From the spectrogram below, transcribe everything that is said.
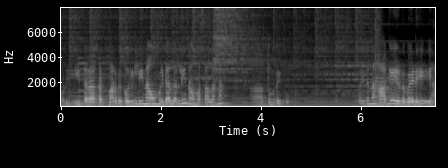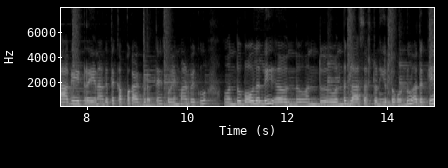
ನೋಡಿ, ಈ ಥರ ಕಟ್ ಮಾಡಬೇಕು. ಇಲ್ಲಿ ನಾವು ಮಿಡಲಲ್ಲಿ ನಾವು ಮಸಾಲನ ತುಂಬಬೇಕು. ಸೊ ಇದನ್ನು ಹಾಗೆ ಇಡಬೇಡಿ. ಹಾಗೆ ಇಟ್ಟರೆ ಏನಾಗುತ್ತೆ? ಕಪ್ಪಗಾಗಿಬಿಡುತ್ತೆ ಸೊ ಏನು ಮಾಡಬೇಕು? ಒಂದು ಬೌಲಲ್ಲಿ ಒಂದು ಒಂದು ಒಂದು ಗ್ಲಾಸಷ್ಟು ನೀರು ತಗೊಂಡು ಅದಕ್ಕೆ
